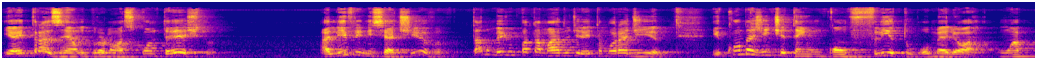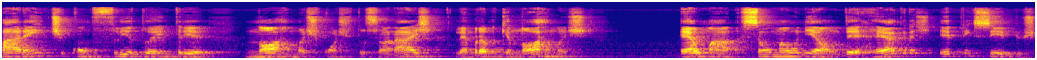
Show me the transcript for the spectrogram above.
E aí, trazendo para o nosso contexto, a livre iniciativa está no mesmo patamar do direito à moradia. E quando a gente tem um conflito, ou melhor, um aparente conflito entre normas constitucionais, lembrando que normas é uma, são uma união de regras e princípios.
